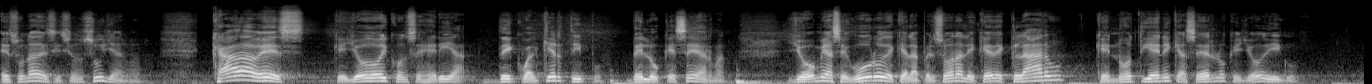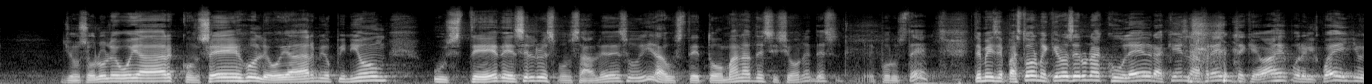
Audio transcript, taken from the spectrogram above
Es una decisión suya, hermano. Cada vez que yo doy consejería de cualquier tipo, de lo que sea, hermano, yo me aseguro de que a la persona le quede claro que no tiene que hacer lo que yo digo. Yo solo le voy a dar consejos, le voy a dar mi opinión, Usted es el responsable de su vida, usted toma las decisiones de por usted. Usted me dice, pastor, me quiero hacer una culebra aquí en la frente que baje por el cuello.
